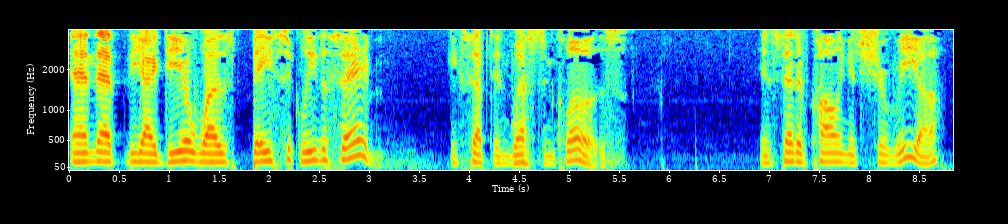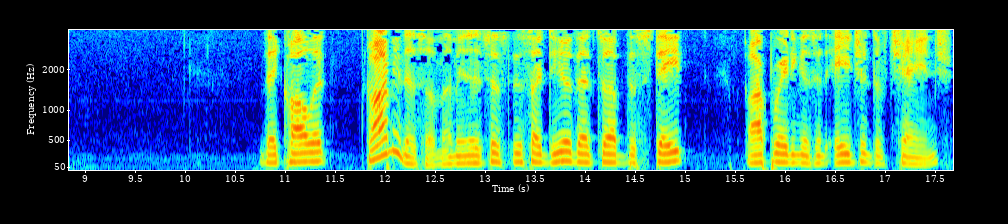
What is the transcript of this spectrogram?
And that the idea was basically the same, except in Western clothes. Instead of calling it Sharia, they call it communism. I mean, it's just this idea that uh, the state, operating as an agent of change,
